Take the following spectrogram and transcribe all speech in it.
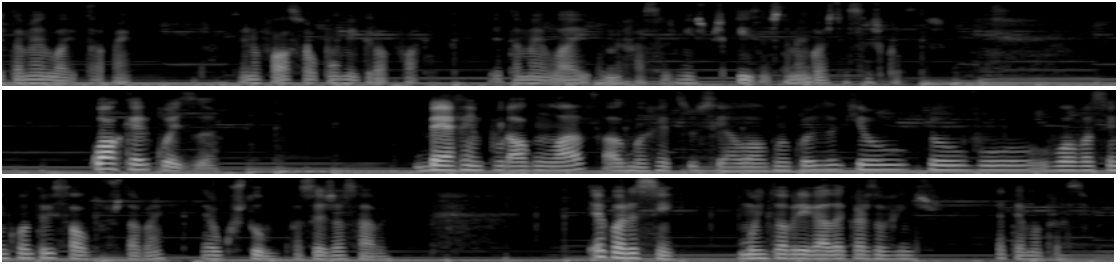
eu também leio, está bem. Pronto, eu não falo só para o microfone. Eu também leio, também faço as minhas pesquisas, também gosto dessas coisas. Qualquer coisa. Berrem por algum lado, alguma rede social ou alguma coisa que eu, que eu vou, vou ao vosso encontro e salvo-vos, está bem? É o costume, vocês já sabem. Agora sim, muito obrigada, caros ouvintes. Até uma próxima.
